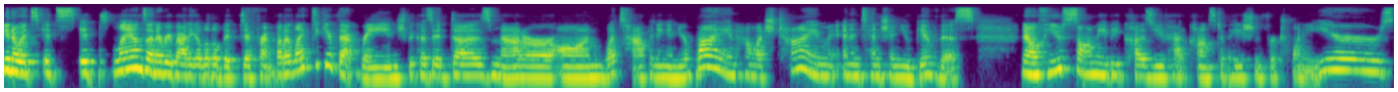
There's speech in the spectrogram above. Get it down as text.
You know, it's, it's, it lands on everybody a little bit different, but I'd like to give that range because it does matter on what's happening in your body and how much time and intention you give this. Now, if you saw me because you've had constipation for 20 years,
